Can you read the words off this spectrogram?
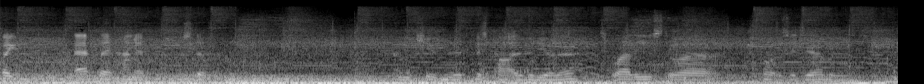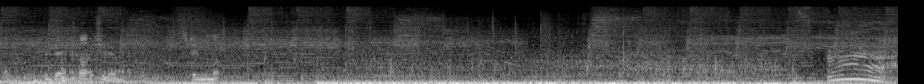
like airplane hangar and stuff. And we're shooting the, this part of the video there. It's where they used to, uh, what was it, German? And then torture them, string them up. Ah!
